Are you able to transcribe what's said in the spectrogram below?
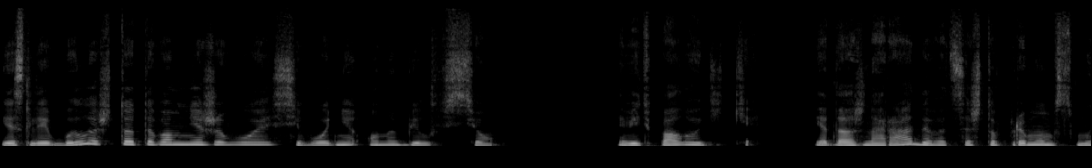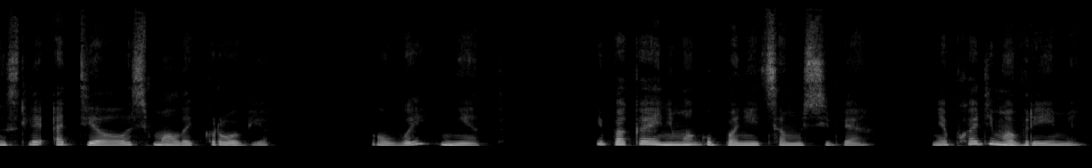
Если было что-то во мне живое, сегодня он убил все. Ведь по логике, я должна радоваться, что в прямом смысле отделалась малой кровью. Увы, нет. И пока я не могу понять саму себя. Необходимо время.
